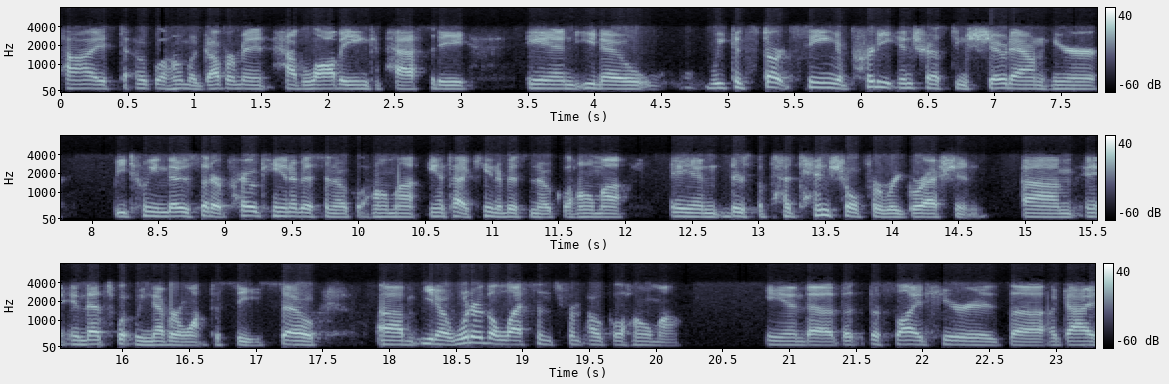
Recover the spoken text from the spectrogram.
ties to Oklahoma government, have lobbying capacity, and, you know, we could start seeing a pretty interesting showdown here between those that are pro cannabis in Oklahoma, anti cannabis in Oklahoma, and there's the potential for regression. Um, and, and, that's what we never want to see. So, um, you know, what are the lessons from Oklahoma? And uh, the, the slide here is uh, a guy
